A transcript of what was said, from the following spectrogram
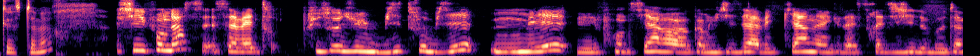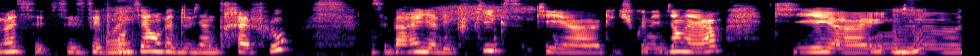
customer? Chez eFounders, ça va être plutôt du B2B, mais les frontières, euh, comme je disais avec Kern, avec la stratégie de bottom-up, ces frontières en fait deviennent très floues. C'est pareil avec Flix, qui est, euh, que tu connais bien d'ailleurs, qui est euh, une mm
